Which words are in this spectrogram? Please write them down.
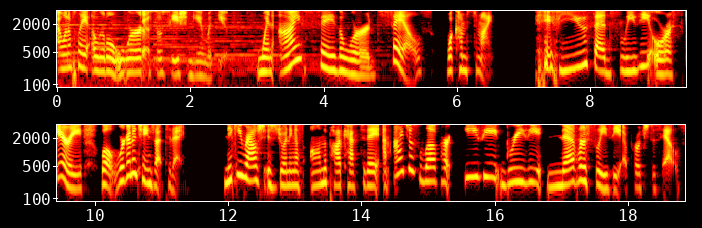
I want to play a little word association game with you. When I say the word sales, what comes to mind? If you said sleazy or scary, well, we're going to change that today. Nikki Rausch is joining us on the podcast today, and I just love her easy, breezy, never sleazy approach to sales.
